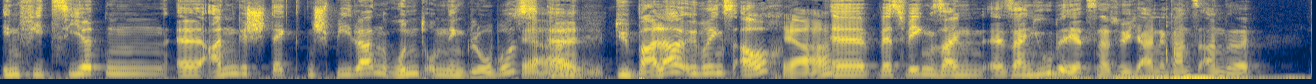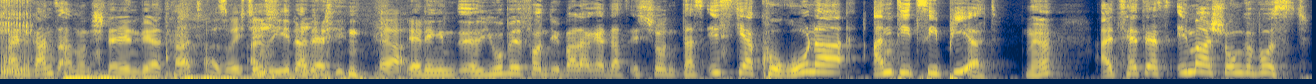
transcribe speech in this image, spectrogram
infizierten, äh, angesteckten Spielern rund um den Globus. Ja. Äh, Dybala übrigens auch. Ja. Äh, weswegen sein, äh, sein Jubel jetzt natürlich eine ganz andere einen ganz anderen Stellenwert hat. Also richtig. Also jeder, der den, Ja. der den äh, Jubel von Dybala kennt, das ist schon, das ist ja Corona antizipiert, ne? Als hätte er es immer schon gewusst.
